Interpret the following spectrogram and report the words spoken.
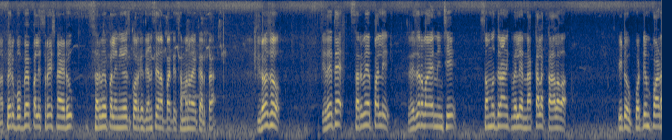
నా పేరు బొబ్బేపల్లి సురేష్ నాయుడు సర్వేపల్లి నియోజకవర్గ జనసేన పార్టీ సమన్వయకర్త. ఈరోజు ఏదైతే సర్వేపల్లి రిజర్వాయర్ నుంచి సముద్రానికి వెళ్ళే నక్కల కాలవ ఇటు పొట్టింపాడ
